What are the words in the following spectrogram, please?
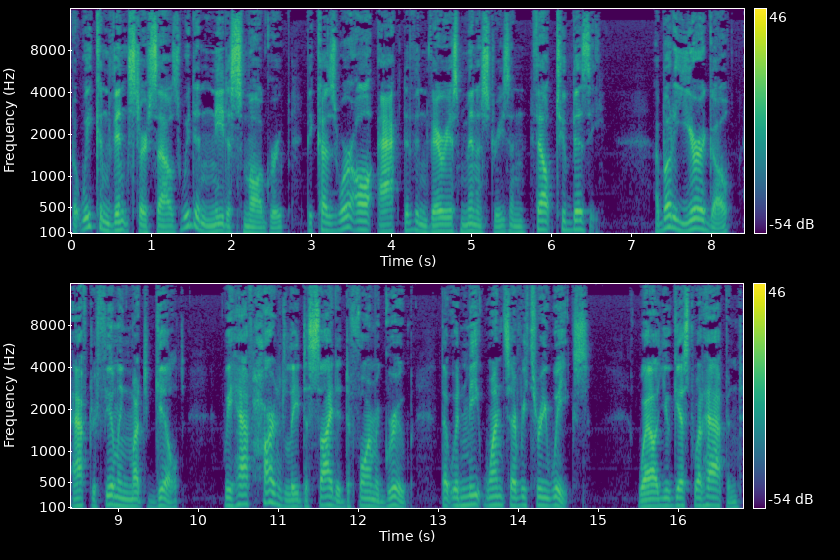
but we convinced ourselves we didn't need a small group because we're all active in various ministries and felt too busy. About a year ago, after feeling much guilt, we half heartedly decided to form a group that would meet once every three weeks. Well, you guessed what happened.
